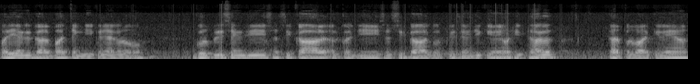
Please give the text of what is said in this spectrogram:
ਪਰ ਇਹ ਹੈ ਕਿ ਗੱਲਬਾਤ ਚੰਗੀ ਕਰਿਆ ਕਰੋ। ਗੁਰਪ੍ਰੀਤ ਸਿੰਘ ਜੀ, ਸਤਿ ਸ਼੍ਰੀ ਅਕਾਲ ਅੰਕਲ ਜੀ, ਸਤਿ ਸ਼੍ਰੀ ਅਕਾਲ ਗੁਰਪ੍ਰੀਤ ਸਿੰਘ ਜੀ, ਕਿਵੇਂ ਹੋ? ਠੀਕ ਠਾਕ? ਘਰ ਪਰਿਵਾਰ ਕਿਵੇਂ ਆ?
